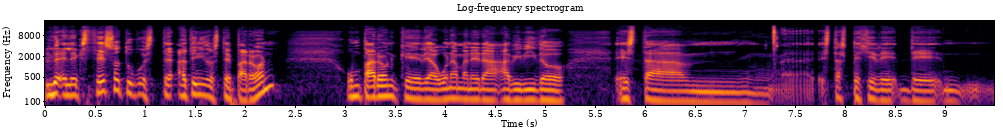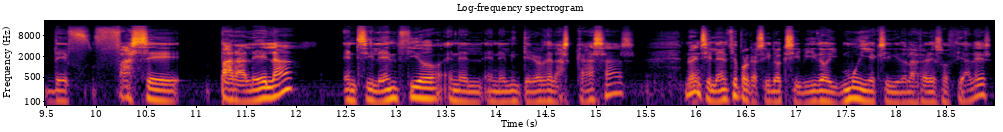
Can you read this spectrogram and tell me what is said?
El exceso tuvo este, ha tenido este parón, un parón que de alguna manera ha vivido esta, mm, esta especie de, de, fase paralela en silencio en el, en el, interior de las casas. No en silencio porque ha sido exhibido y muy exhibido en las redes sociales,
